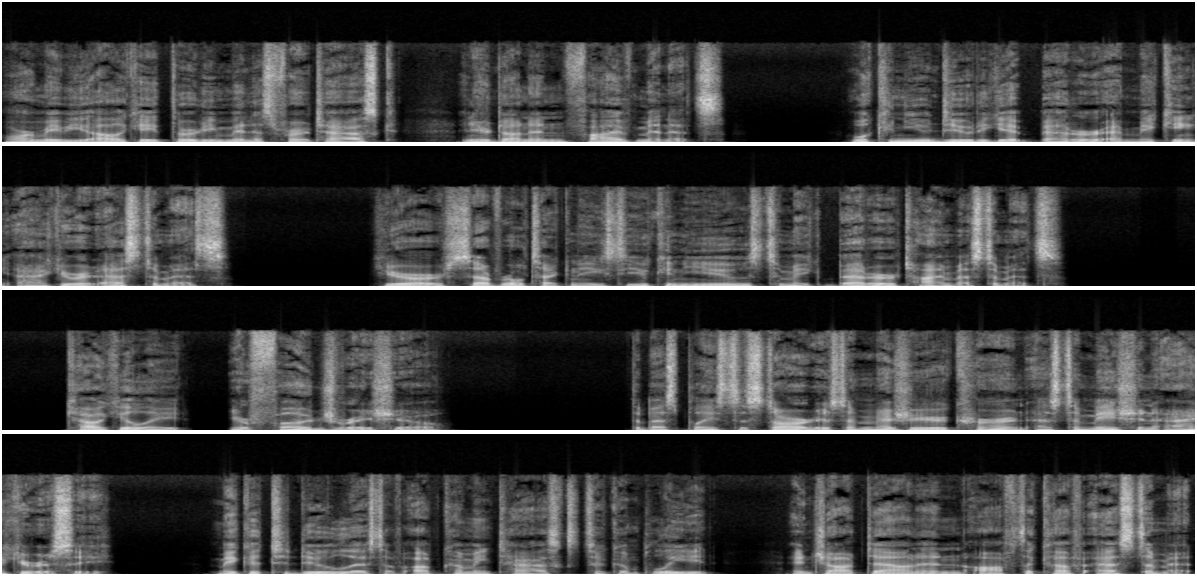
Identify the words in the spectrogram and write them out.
Or maybe you allocate 30 minutes for a task and you're done in five minutes. What can you do to get better at making accurate estimates? Here are several techniques you can use to make better time estimates. Calculate your fudge ratio. The best place to start is to measure your current estimation accuracy. Make a to do list of upcoming tasks to complete and jot down an off the cuff estimate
